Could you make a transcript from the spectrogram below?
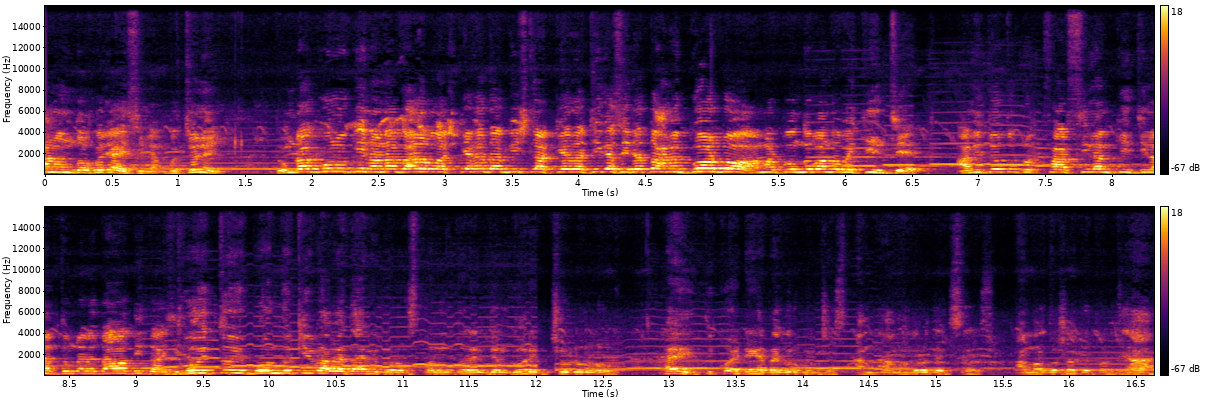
আনন্দ করে আইছিলাম বুঝছ নি? তোমরা গরু কিনো না বারো লাখ টাকা দা বিশ লাখ টাকা দা ঠিক আছে এটা তো আমি গর্ব আমার বন্ধু বান্ধব কিনছে। আমি যতটুকু পারছিলাম কিনছিলাম তোমরা দাওয়াত দিতে আসি তুই তুই বন্ধু কীভাবে দাবি করস? তোর মতো একজন গরিব ছোট লোক। এই তুই কয় টাকা দাবি গরু কিনছিস? আম- আমাদেরও দেখছিস। আমাদের সাথে তোর যা।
